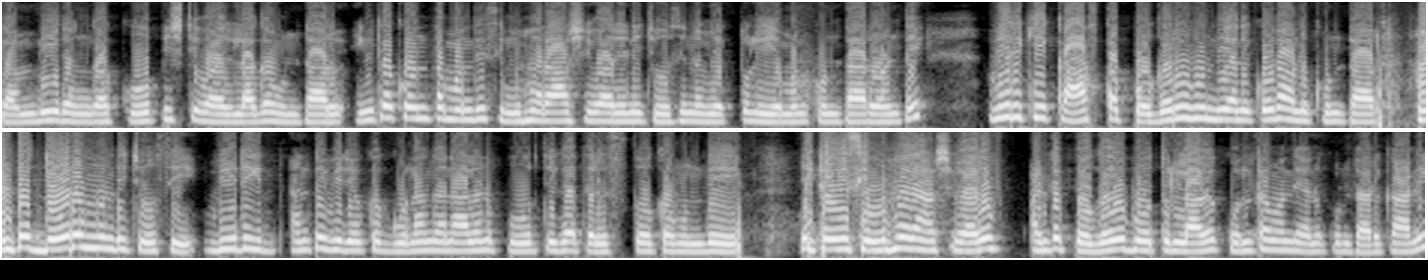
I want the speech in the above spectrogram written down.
గంభీరంగా కోపిష్టి వారిలాగా ఉంటారు. ఇంకా కొంతమంది సింహరాశి వారిని చూసిన వ్యక్తులు ఏమనుకుంటారు అంటే వీరికి కాస్త పొగరు ఉంది అని కూడా అనుకుంటారు. అంటే దూరం నుండి చూసి వీరి అంటే వీరి యొక్క గుణగణాలను పూర్తిగా తెలుసుకోకముందే ఇక ఈ సింహరాశి వారు అంటే పొగరు బోతుల్లాగా కొంతమంది అనుకుంటారు. కానీ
